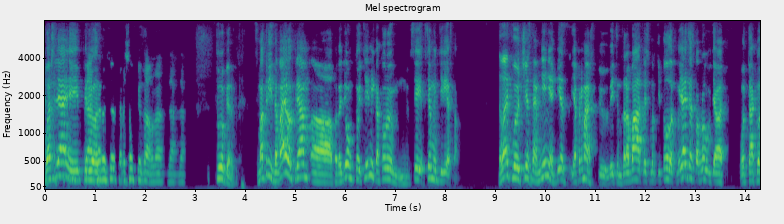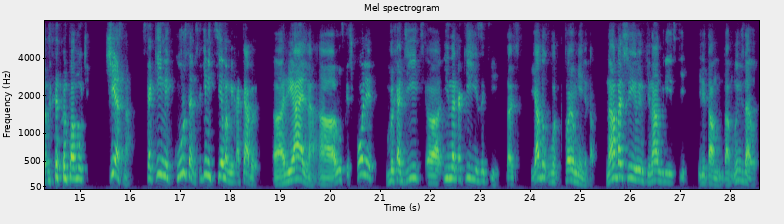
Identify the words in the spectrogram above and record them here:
Башля и вперед. Да, хорошо, хорошо сказал, да, да, да. Супер. Смотри, давай вот прям э, подойдем к той теме, которую все, всем интересно. Давай твое честное мнение, без, я понимаю, что ты этим зарабатываешь, маркетолог, но я сейчас попробую тебя вот так вот помучить. Честно, с какими курсами, с какими темами хотя бы э, реально э, русской школе выходить э, и на какие языки? То есть, я думаю, вот твое мнение там, на большие рынки, на английский или там, там, ну не знаю, вот.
